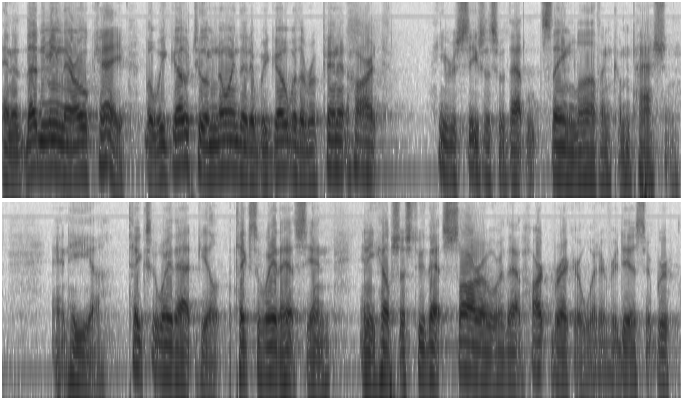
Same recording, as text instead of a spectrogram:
and it doesn't mean they're okay, but we go to him knowing that if we go with a repentant heart, he receives us with that same love and compassion. And he uh, takes away that guilt, takes away that sin, and he helps us through that sorrow or that heartbreak or whatever it is that we're,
